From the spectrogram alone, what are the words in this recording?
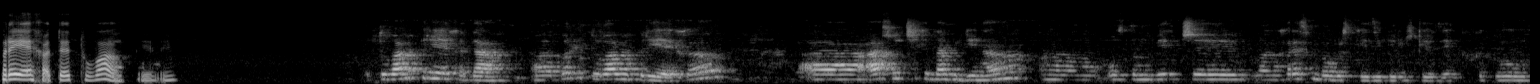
Приехате това. Това ме приеха, да. Първо това ме приеха. Аз учих една година. Установих, че харесвам български язик и руски язик. Като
